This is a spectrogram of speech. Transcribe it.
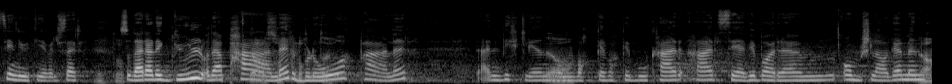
sine utgivelser. Så der er det gull, og det er perler, Det er blå perler. Det er en virkelig en sånn vakker, vakker bok. Her, her ser vi bare um, omslaget, men, Ja.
